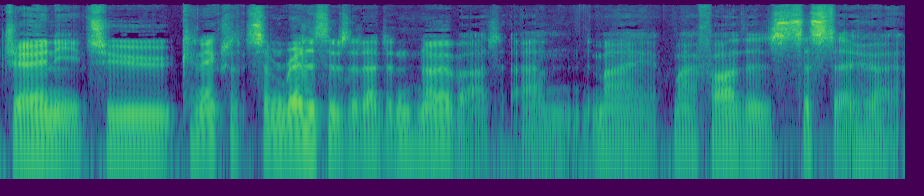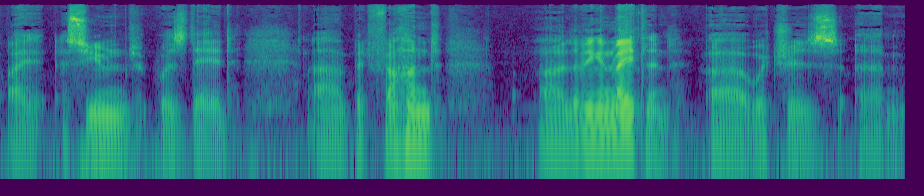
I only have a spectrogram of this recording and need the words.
journey to connect with some relatives that I didn't know about. Um, my my father's sister, who I, I assumed was dead, uh, but found uh, living in Maitland, uh, which is um,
